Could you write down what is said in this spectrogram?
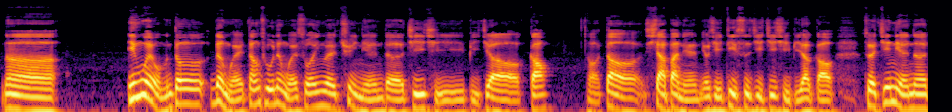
那。因为我们都认为，当初认为说，因为去年的基期比较高，哦，到下半年，尤其第四季基期比较高，所以今年呢，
